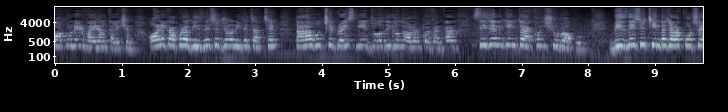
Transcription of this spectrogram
কটনের ভাইরাল কালেকশন অনেক আপনারা বিজনেসের জন্য নিতে চাচ্ছেন। তারা হচ্ছে ড্রেস নিয়ে জলদি জলদি অর্ডার করে ফেলেন। কারণ সিজন কিন্তু এখন শুরু, আপু। বিজনেসের চিন্তা যারা করছেন,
